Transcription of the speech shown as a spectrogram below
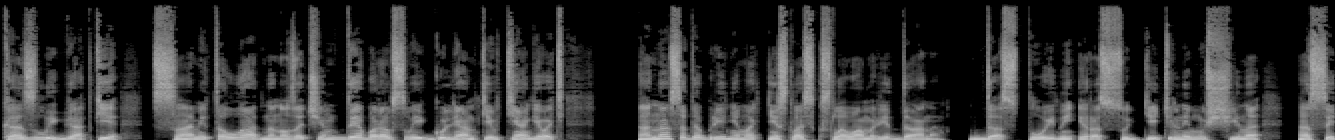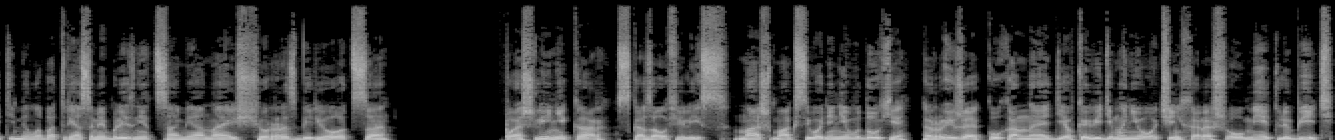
козлы гадкие. Сами-то ладно, но зачем Дебора в свои гулянки втягивать? Она с одобрением отнеслась к словам Редана. Достойный и рассудительный мужчина, а с этими лоботрясами-близнецами она еще разберется. «Пошли, Никар», – сказал Фелис. «Наш маг сегодня не в духе. Рыжая кухонная девка, видимо, не очень хорошо умеет любить».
